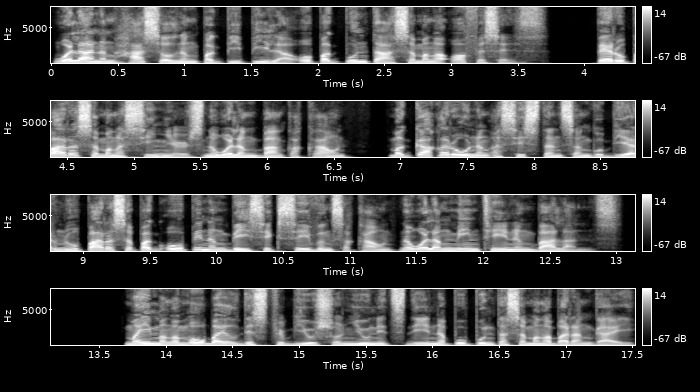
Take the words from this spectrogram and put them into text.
Wala nang hassle ng pagpipila o pagpunta sa mga offices. Pero para sa mga seniors na walang bank account, magkakaroon ng assistance ang gobyerno para sa pag-open ng basic savings account na walang maintain ng balance. May mga mobile distribution units din na pupunta sa mga barangay,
